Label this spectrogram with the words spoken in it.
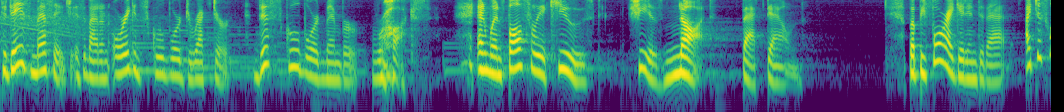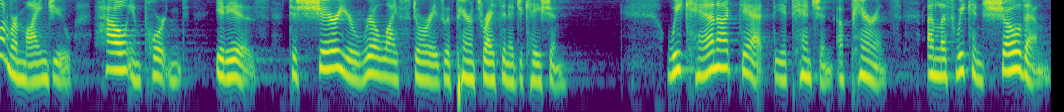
Today's message is about an Oregon school board director. This school board member rocks. And when falsely accused, she does not back down. But before I get into that, I just want to remind you how important it is to share your real life stories with Parents' Rights in Education. We cannot get the attention of parents unless we can show them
